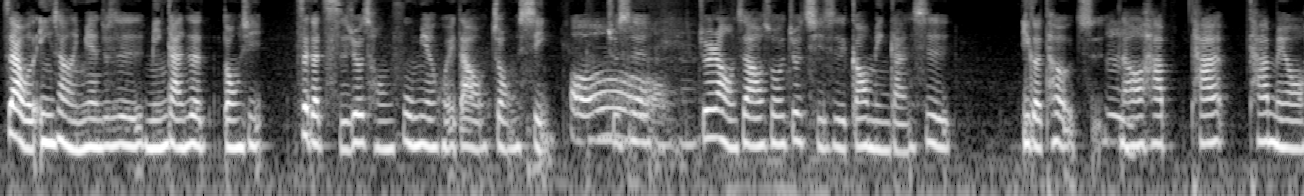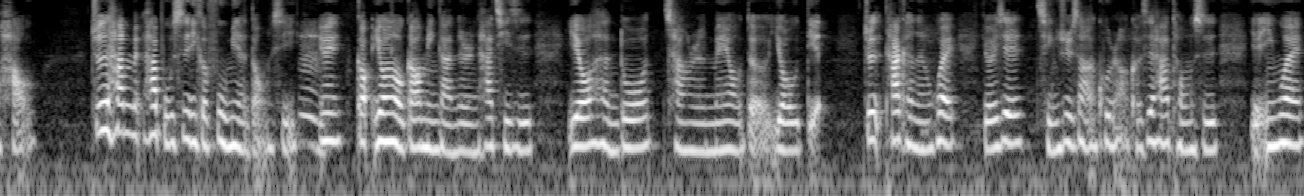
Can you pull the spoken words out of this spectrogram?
在我的印象里面，就是敏感这东西这个词就从负面回到中性，哦，就是就让我知道说，就其实高敏感是一个特质，嗯、然后它它它没有好，就是它没它不是一个负面的东西，嗯、因为高拥有高敏感的人，他其实。也有很多常人没有的优点，就是他可能会有一些情绪上的困扰，可是他同时也因为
